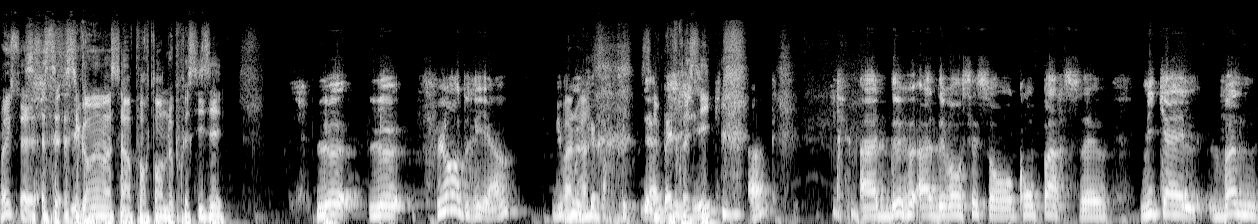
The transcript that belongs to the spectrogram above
Oui, c'est. Quand même assez important de le préciser. Le, le Flandrien, du Voilà. coup, il fait partie de la Belgique, hein, a, de- a devancé son comparse euh, Michael Van,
